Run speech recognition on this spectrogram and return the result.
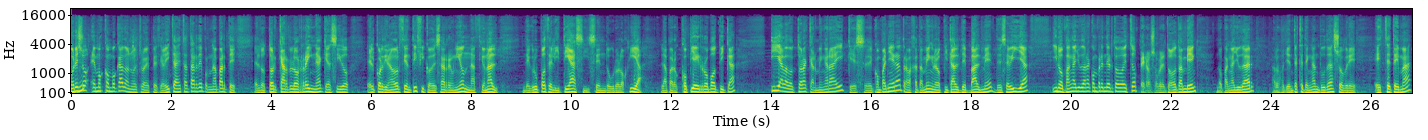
Por eso hemos convocado a nuestros especialistas esta tarde, por una parte el doctor Carlos Reina, que ha sido el coordinador científico de esa reunión nacional de grupos de litiasis, endourología, laparoscopia y robótica, y a la doctora Carmen Aray, que es eh, compañera, trabaja también en el Hospital de Balme de Sevilla, y nos van a ayudar a comprender todo esto, pero sobre todo también nos van a ayudar a los oyentes que tengan dudas sobre este tema.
